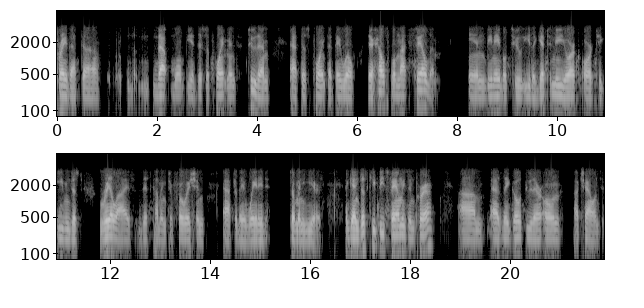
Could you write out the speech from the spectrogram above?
pray that uh, that won't be a disappointment to them at this point. That they will, their health will not fail them in being able to either get to New York or to even just realize this coming to fruition after they waited so many years. Again, just keep these families in prayer um, as they go through their own uh, challenges.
